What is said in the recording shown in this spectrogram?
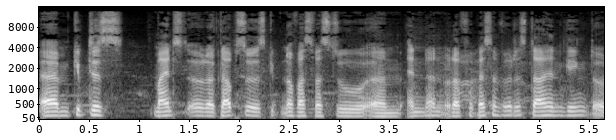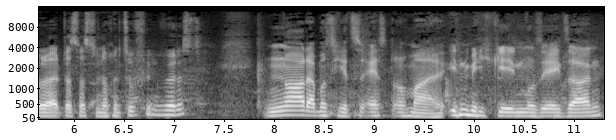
Ähm, gibt es, meinst oder glaubst du, es gibt noch was, was du ähm, ändern oder verbessern würdest dahingehend oder etwas, was du noch hinzufügen würdest? Na, da muss ich jetzt erst noch mal in mich gehen, muss ich ehrlich sagen.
